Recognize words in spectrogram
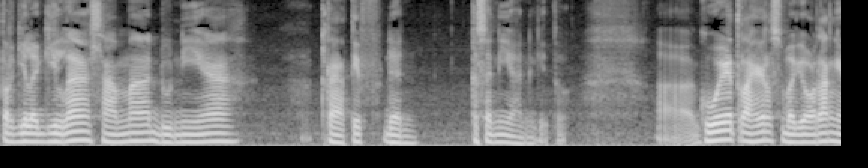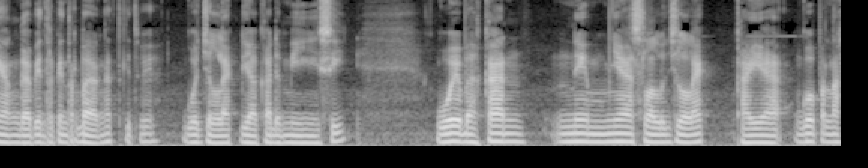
tergila-gila sama dunia kreatif dan kesenian gitu. Uh, gue terakhir sebagai orang yang gak pinter-pinter banget gitu ya. Gue jelek di akademisi gue bahkan name-nya selalu jelek kayak gue pernah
